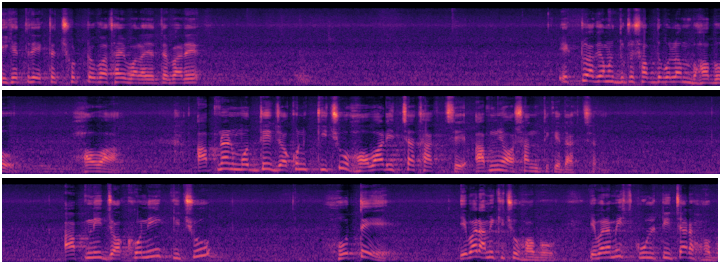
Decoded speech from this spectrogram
এই ক্ষেত্রে একটা ছোট্ট কথাই বলা যেতে পারে একটু আগে আমরা দুটো শব্দ বললাম ভব, হওয়া। আপনার মধ্যে যখন কিছু হওয়ার ইচ্ছা থাকছে, আপনি অশান্তিকে ডাকছেন। আপনি যখনই কিছু হতে, এবার আমি কিছু হব, এবার আমি স্কুল টিচার হব,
